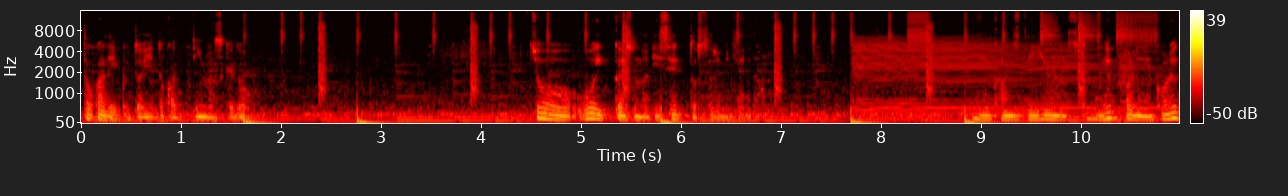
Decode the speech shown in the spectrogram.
とかでいくといいとかって言いますけど。腸を一回そのリセットするみたいな、え感じで言うんですけど。やっぱりねこれ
